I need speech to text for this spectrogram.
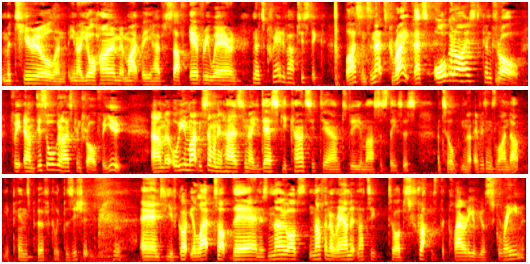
material, and you know, your home it might be have stuff everywhere, and you know, it's creative artistic license, and that's great. That's organized control for um, disorganized control for you. Um, or you might be someone who has, you know, your desk, you can't sit down to do your master's thesis until, you know, everything's lined up, your pen's perfectly positioned, and you've got your laptop there, and there's no obs- nothing around it, nothing to obstruct the clarity of your screen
